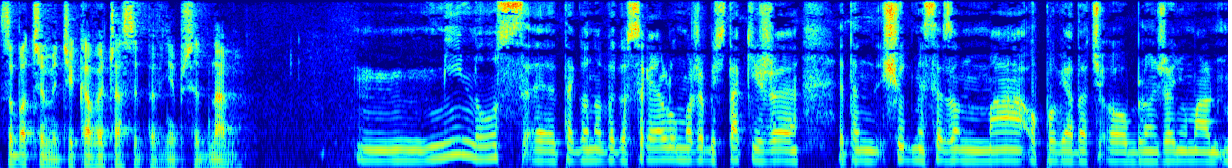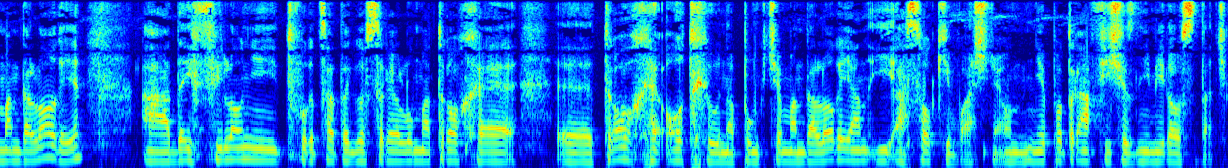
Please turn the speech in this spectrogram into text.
zobaczymy, ciekawe czasy pewnie przed nami minus e, tego nowego serialu może być taki, że ten siódmy sezon ma opowiadać o oblążeniu Mandalory, a Dave Filoni, twórca tego serialu, ma trochę, e, trochę odchył na punkcie Mandalorian i Asoki właśnie. On nie potrafi się z nimi rozstać.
